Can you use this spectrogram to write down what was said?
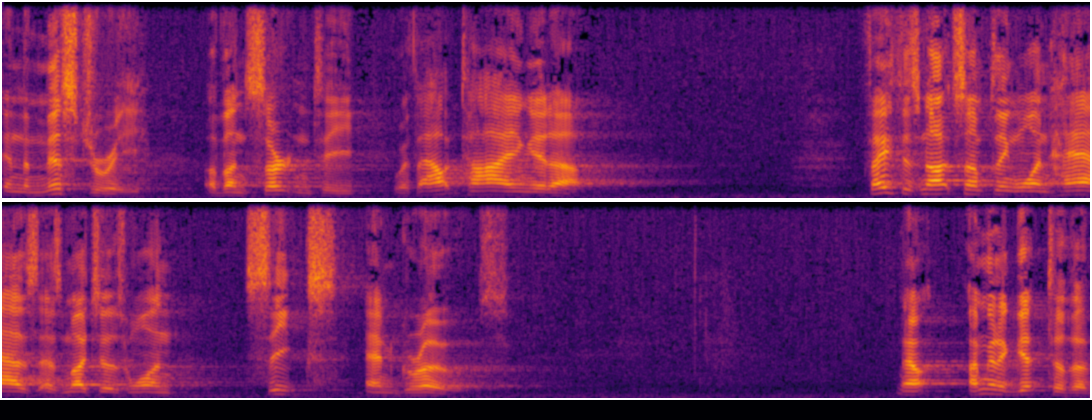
in the mystery of uncertainty without tying it up. Faith is not something one has as much as one seeks and grows. Now, I'm going to get to the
